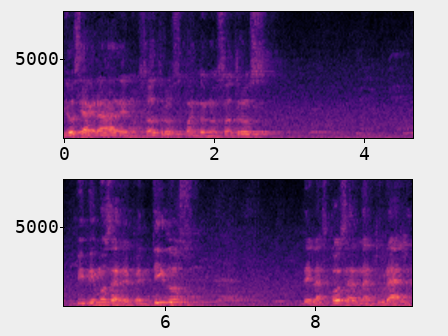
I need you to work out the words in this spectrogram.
Dios se agrada de nosotros cuando nosotros vivimos arrepentidos de las cosas naturales.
